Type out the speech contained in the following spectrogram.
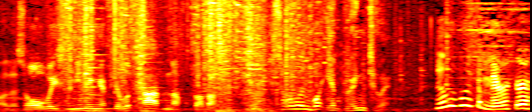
Oh, there's always meaning if you look hard enough, brother. It's all in what you bring to it. You look like America.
